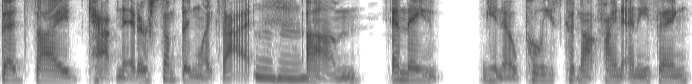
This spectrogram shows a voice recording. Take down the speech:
bedside cabinet or something like that. Mm-hmm. Um, and they, you know, police could not find anything.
